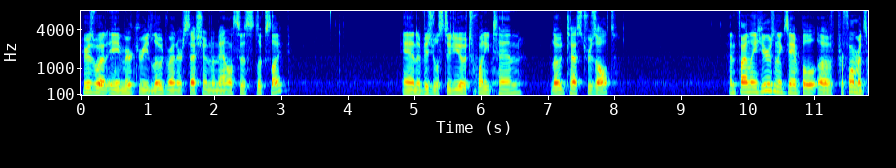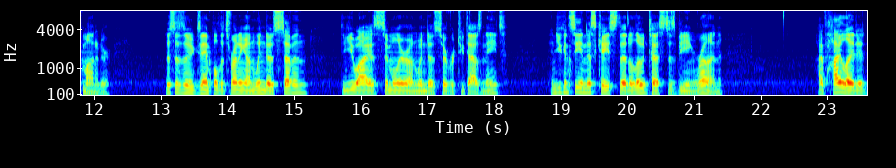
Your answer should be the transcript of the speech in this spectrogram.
Here's what a Mercury LoadRunner session analysis looks like. And a Visual Studio 2010 load test result. And finally, here's an example of Performance Monitor. This is an example that's running on Windows 7. The UI is similar on Windows Server 2008. And you can see in this case that a load test is being run. I've highlighted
